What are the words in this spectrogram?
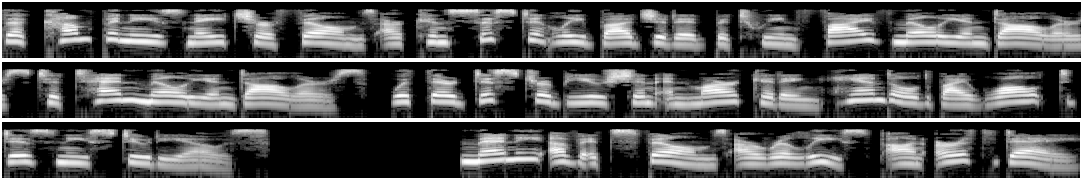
The company's nature films are consistently budgeted between $5 million to $10 million, with their distribution and marketing handled by Walt Disney Studios. Many of its films are released on Earth Day.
